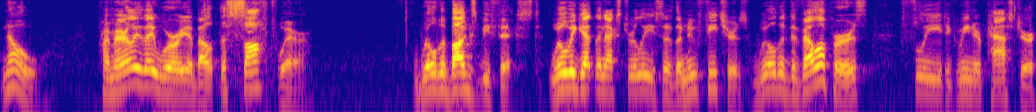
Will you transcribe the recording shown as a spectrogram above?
No. Primarily they worry about the software. Will the bugs be fixed? Will we get the next release of the new features? Will the developers flee to greener pasture?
